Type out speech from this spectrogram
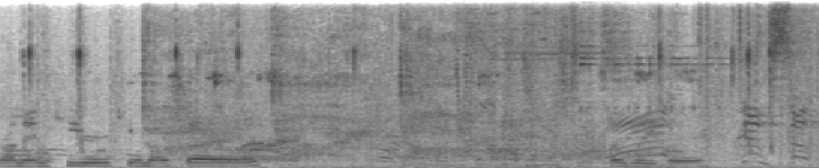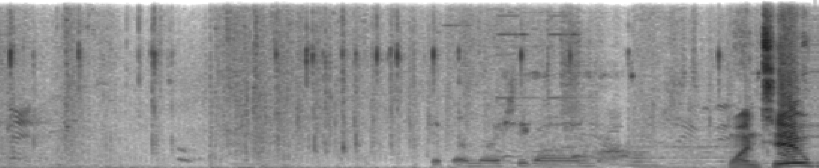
Run in here, heal myself. Reaper. Get their mercy gone. One, two.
